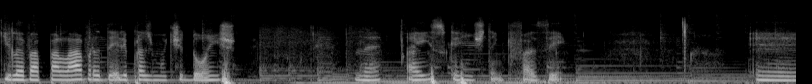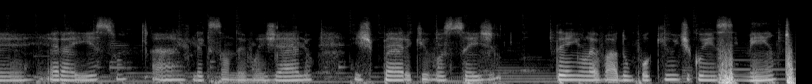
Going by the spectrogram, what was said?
de levar a palavra dele para as multidões, né? É isso que a gente tem que fazer. É, era isso, a reflexão do Evangelho. Espero que vocês tenham levado um pouquinho de conhecimento,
